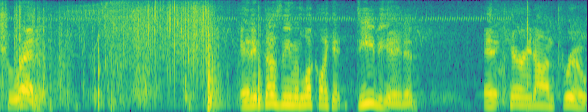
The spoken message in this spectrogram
shredded. And it doesn't even look like it deviated and it carried on through.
